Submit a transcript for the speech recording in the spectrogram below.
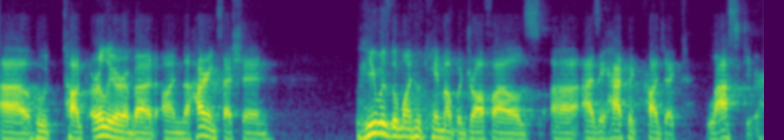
uh, who talked earlier about on the hiring session, he was the one who came up with draw files uh, as a Hack Week project last year.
